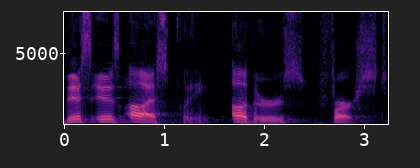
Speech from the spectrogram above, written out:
This is us putting others first.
